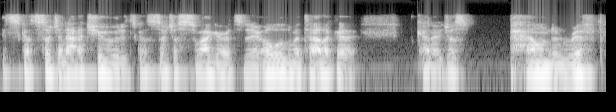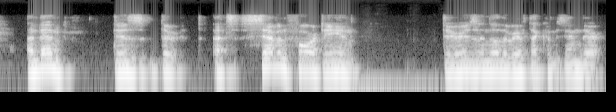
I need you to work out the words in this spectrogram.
it's got such an attitude it's got such a swagger it's the old metallica kind of just pound and riff. And then there's there at 714 there is another riff that comes in there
